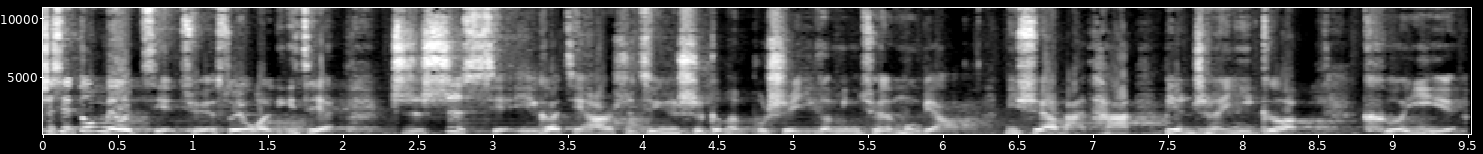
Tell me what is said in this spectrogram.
这些都没有解决，所以我理解，只是写一个减二十斤是根本不是一个明确的目标，你需要把它变成一个可以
